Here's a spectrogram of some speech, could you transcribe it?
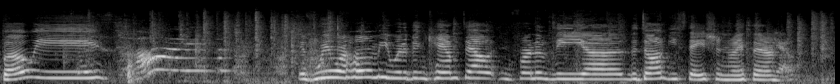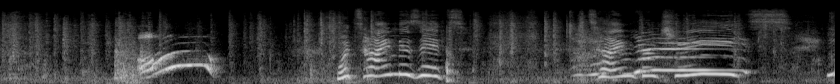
Bowie. Time. If we were home, he would have been camped out in front of the uh, the doggy station right there. Yeah. Oh! What time is it? Time for Yay! treats. Yay!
